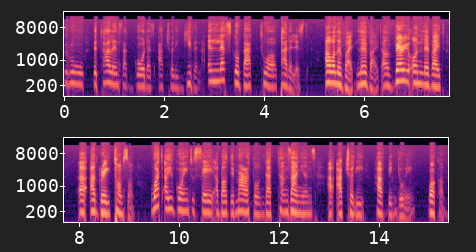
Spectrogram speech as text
through the talents that God has actually given. And let's go back to our panelist, our Levite, Levite, our very own Levite, uh, Agre Thompson. What are you going to say about the marathon that Tanzanians are actually have been doing? Welcome.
